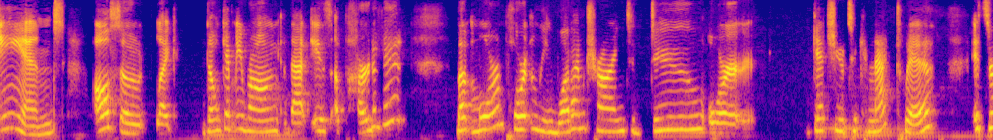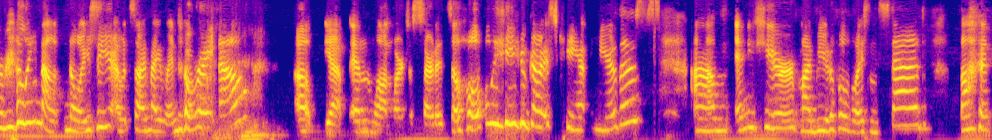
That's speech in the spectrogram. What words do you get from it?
And also, like, don't get me wrong, that is a part of it. But more importantly, what I'm trying to do or get you to connect with, it's really not noisy outside my window right now. Oh, yeah, and the lawnmower just started. So hopefully you guys can't hear this. Um, and you hear my beautiful voice instead. But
